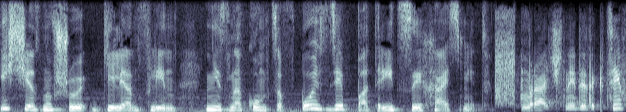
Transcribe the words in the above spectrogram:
исчезнувшую Гиллиан Флинн, незнакомца в поезде Патриции Хайсмит мрачный детектив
